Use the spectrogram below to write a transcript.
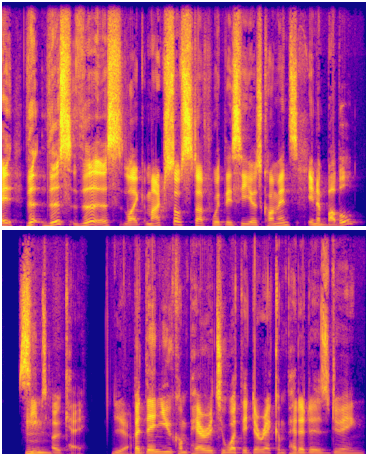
it, th- this this like Microsoft stuff with their CEO's comments in a bubble seems Mm. okay, Yeah. but then you compare it to what their direct competitor is doing,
